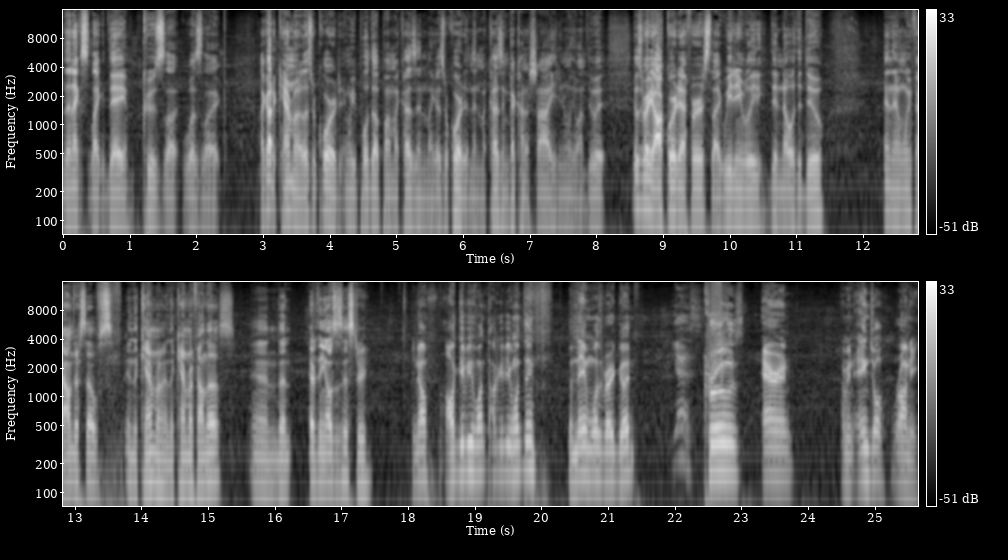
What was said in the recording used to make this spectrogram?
the next like day, Cruz uh, was like, I got a camera, let's record. And we pulled up on my cousin, like let's record. And then my cousin got kind of shy. He didn't really want to do it. It was very awkward at first. Like we didn't really didn't know what to do. And then we found ourselves in the camera, and the camera found us, and then everything else is history. You know, I'll give you one. I'll give you one thing. The name was very good. Yes. Cruz, Aaron, I mean Angel, Rony.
